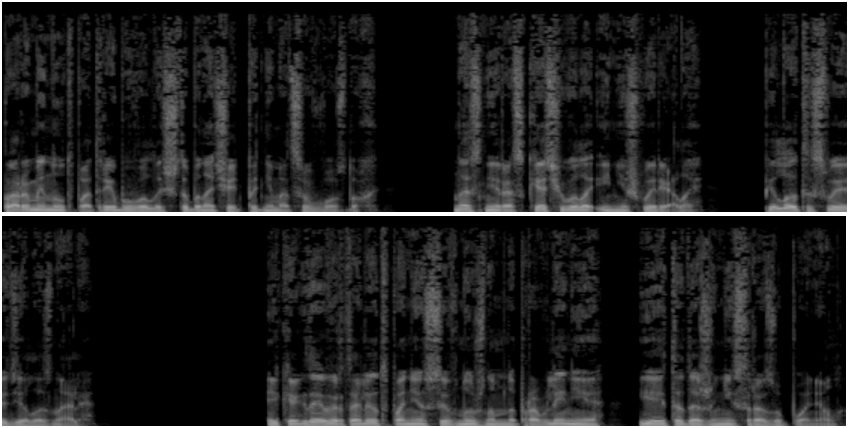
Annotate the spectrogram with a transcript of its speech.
Пару минут потребовалось, чтобы начать подниматься в воздух. Нас не раскачивало и не швыряло. Пилоты свое дело знали. И когда вертолет понесся в нужном направлении, я это даже не сразу понял.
